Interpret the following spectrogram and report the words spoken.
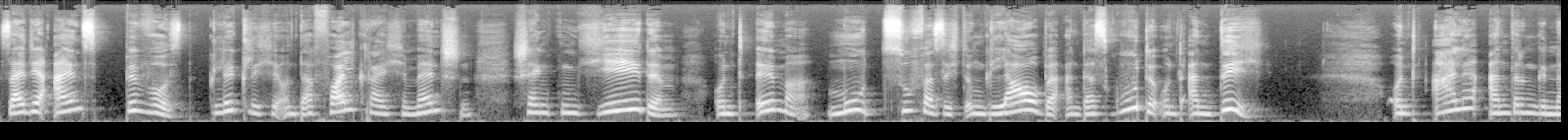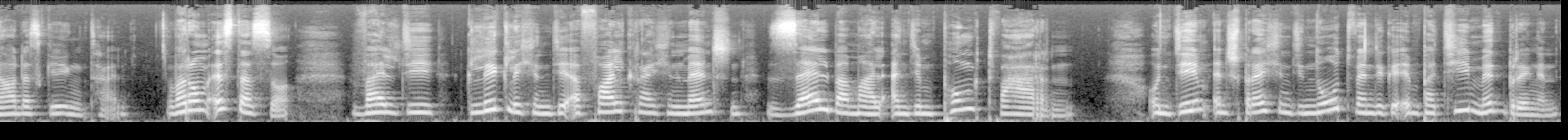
Sei dir eins bewusst, glückliche und erfolgreiche Menschen schenken jedem und immer Mut, Zuversicht und Glaube an das Gute und an dich. Und alle anderen genau das Gegenteil. Warum ist das so? Weil die glücklichen, die erfolgreichen Menschen selber mal an dem Punkt waren und dementsprechend die notwendige Empathie mitbringen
